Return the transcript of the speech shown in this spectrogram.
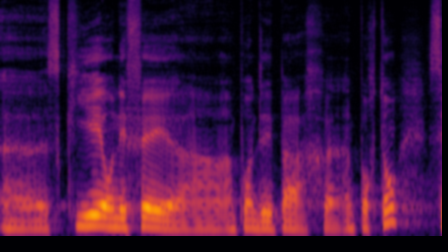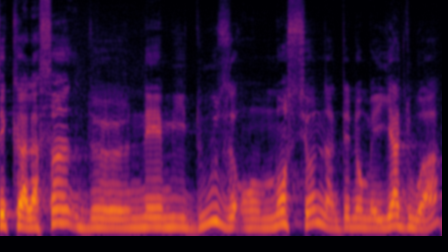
ce qui est en effet un, point de départ important, c'est qu'à la fin de Néhémie 12, on mentionne un dénommé Yadoua,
